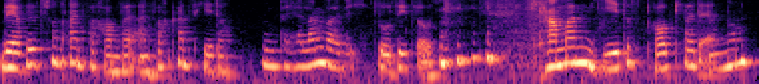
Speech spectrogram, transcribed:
Wer will es schon einfach haben, weil einfach kann es jeder. wäre ja langweilig. So sieht's aus. kann man jedes Brautkleid ändern?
